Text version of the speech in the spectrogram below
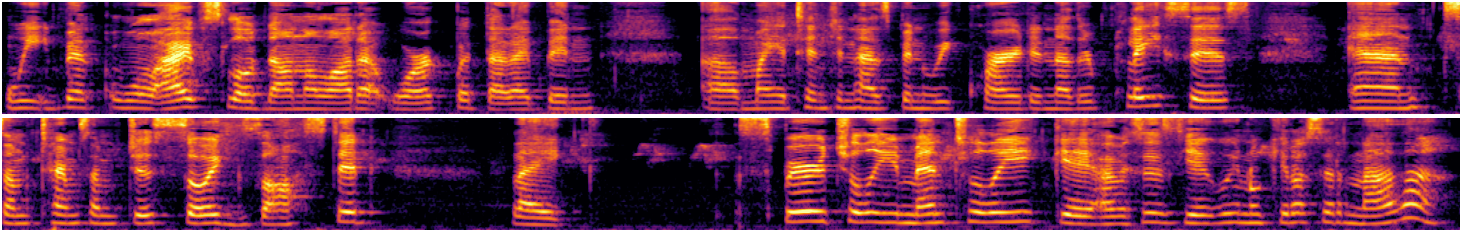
we've been well. I've slowed down a lot at work, but that I've been uh, my attention has been required in other places, and sometimes I'm just so exhausted, like spiritually, mentally, que a veces llego y no quiero hacer nada.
